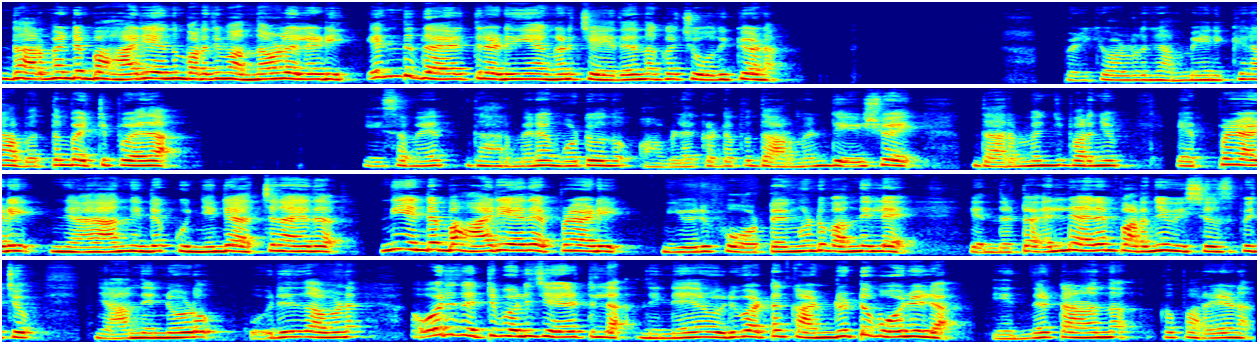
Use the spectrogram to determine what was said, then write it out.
ധർമ്മന്റെ ഭാര്യ എന്ന് പറഞ്ഞ് വന്നവളല്ലടി. എന്ത് ധൈര്യത്തിലടി നീ അങ്ങനെ ചെയ്തതെന്നൊക്കെ ചോദിക്കുകയാണ് അപ്പോഴേക്കും അവളുടെ അമ്മ എനിക്കൊരു അബദ്ധം പറ്റിപ്പോയതാ. ഈ സമയം ധർമ്മൻ അങ്ങോട്ട് വന്നു. അവളെ കണ്ടപ്പോൾ ധർമ്മൻ ദേഷ്യമായി. ധർമ്മൻ പറഞ്ഞു എപ്പോഴാടി ഞാൻ നിന്റെ കുഞ്ഞിന്റെ അച്ഛനായത്? നീ എന്റെ ഭാര്യ ആയത് എപ്പോഴാടി? നീ ഒരു ഫോട്ടോയും കൊണ്ട് വന്നില്ലേ? എന്നിട്ട് എല്ലാവരും പറഞ്ഞു വിശ്വസിപ്പിച്ചു ഞാൻ നിന്നോട് ഒരു തവണ ഒരു തെറ്റ് പോലും ചെയ്തിട്ടില്ല. നിന്നെ ഞാൻ ഒരു വട്ടം കണ്ടിട്ട് പോലുമില്ല. എന്നിട്ടാണെന്ന് ഒക്കെ പറയണം.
